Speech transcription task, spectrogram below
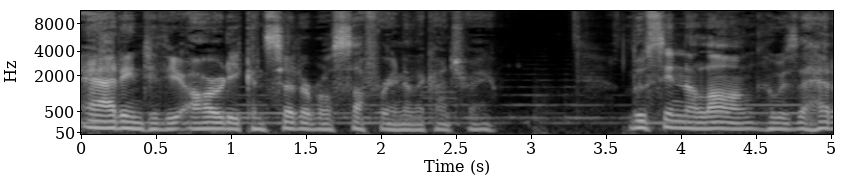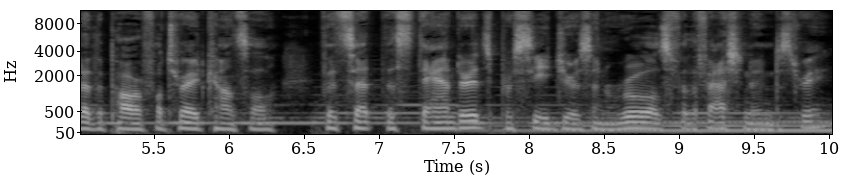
adding to the already considerable suffering in the country. Lucien Lelong, who was the head of the powerful trade council that set the standards, procedures, and rules for the fashion industry,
